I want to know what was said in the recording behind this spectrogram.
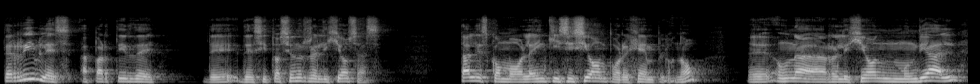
terribles a partir de, situaciones religiosas, tales como la Inquisición, por ejemplo, ¿no? Eh, una religión mundial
